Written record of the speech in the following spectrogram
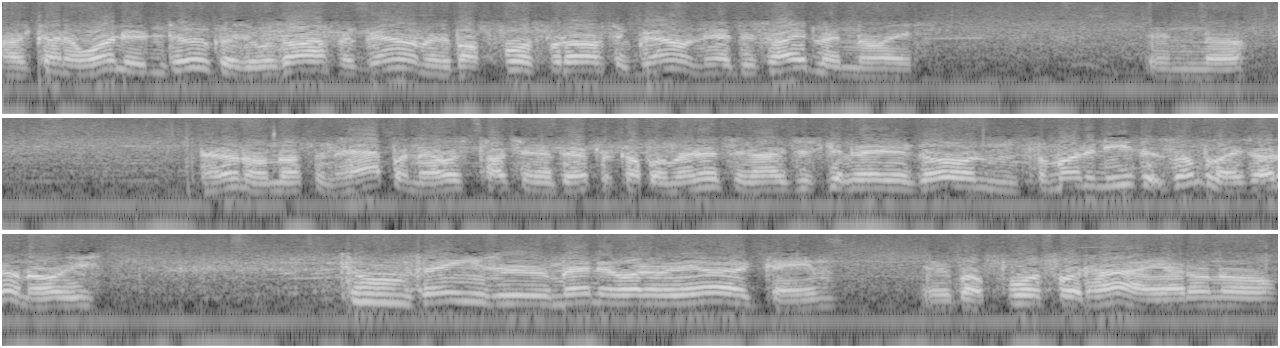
I was kind of wondering too, because it was off the ground. It was about four foot off the ground, and had this idling noise. And uh, I don't know, nothing happened. I was touching it there for a couple of minutes, and I was just getting ready to go, and from underneath it someplace, I don't know, these two things or men or whatever they are came. They're about four foot high. I don't know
